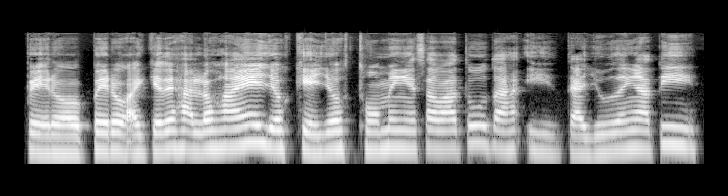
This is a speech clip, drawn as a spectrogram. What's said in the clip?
Pero, pero hay que dejarlos a ellos, que ellos tomen esa batuta y te ayuden a ti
